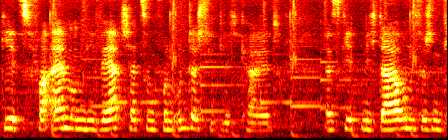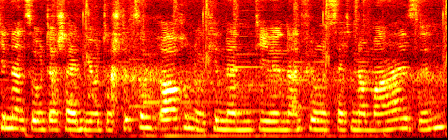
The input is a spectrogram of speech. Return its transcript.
geht es vor allem um die Wertschätzung von Unterschiedlichkeit. Es geht nicht darum, zwischen Kindern zu unterscheiden, die Unterstützung brauchen und Kindern, die in Anführungszeichen normal sind,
